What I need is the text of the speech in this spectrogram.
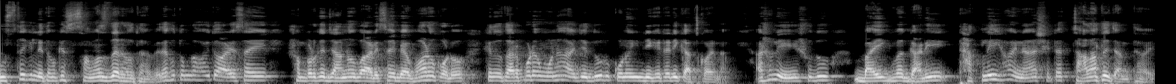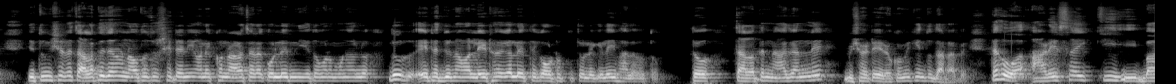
বুঝতে গেলে তোমাকে সমাজদার হতে হবে। দেখো, তোমরা হয়তো আরএসআই সম্পর্কে জানো বা আরএসআই ব্যবহারও করো, কিন্তু তারপরেও মনে হয় যে দূর কোনো ইন্ডিকেটারই কাজ করে না। আসলে শুধু বাইক বা গাড়ি থাকলেই হয় না, সেটা চালাতে জানতে হয়। যে তুমি সেটা চালাতে জানো না, অথচ সেটা নিয়ে অনেকক্ষণ নাড়াচাড়া করলে নিয়ে তোমার মনে হলো, দূর, এটার জন্য আমার লেট হয়ে গেলো, এর থেকে অটোতে চলে গেলেই ভালো হতো। তো চালাতে না জানলে বিষয়টা এরকমই কিন্তু দাঁড়াবে। দেখো আরএসআই কি বা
